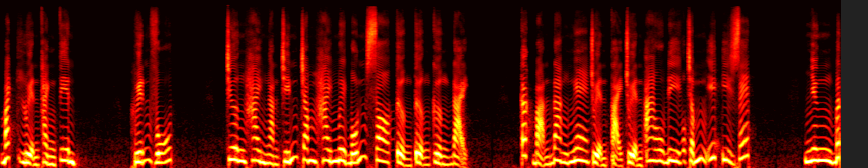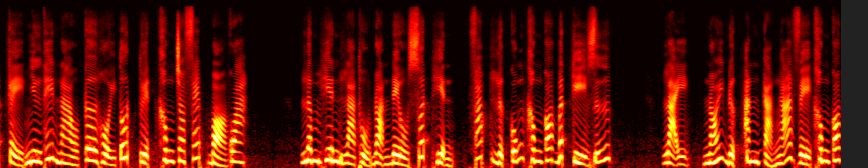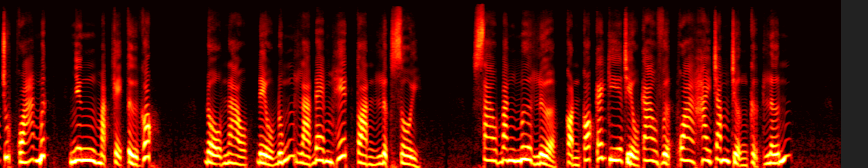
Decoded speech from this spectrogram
Bách luyện thành tiên. huyễn Vũ. Chương 2924 so tưởng tượng cường đại. Các bạn đang nghe truyện tại truyện Audi.xyz. Nhưng bất kể như thế nào cơ hội tốt tuyệt không cho phép bỏ qua. Lâm Hiên là thủ đoạn đều xuất hiện, pháp lực cũng không có bất kỳ giữ. Lại, nói được ăn cả ngã về không có chút quá mức, nhưng mặc kệ từ góc. Độ nào đều đúng là đem hết toàn lực rồi. Sao băng mưa lửa còn có cái kia chiều cao vượt qua 200 trượng cực lớn.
